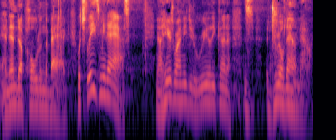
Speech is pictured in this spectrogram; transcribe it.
and end up holding the bag. Which leads me to ask. Now, here's where I need you to really kind of z- drill down now.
